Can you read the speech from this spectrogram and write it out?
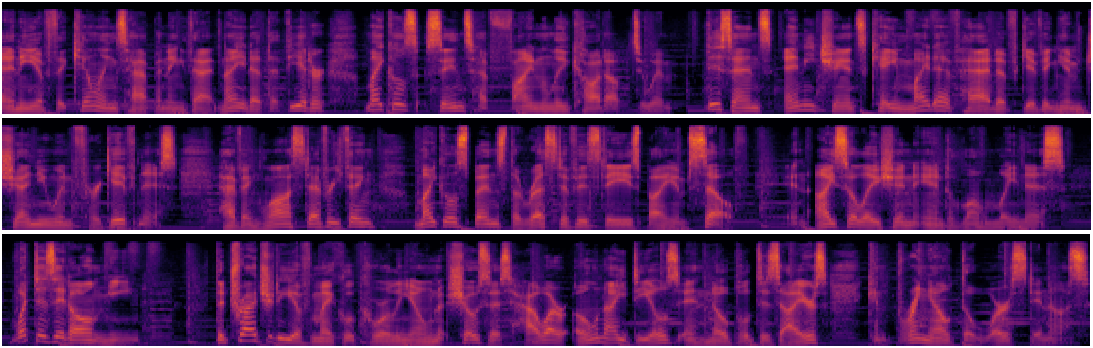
any of the killings happening that night at the theater, Michael's sins have finally caught up to him. This ends any chance Kay might have had of giving him genuine forgiveness. Having lost everything, Michael spends the rest of his days by himself, in isolation and loneliness. What does it all mean? The tragedy of Michael Corleone shows us how our own ideals and noble desires can bring out the worst in us.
